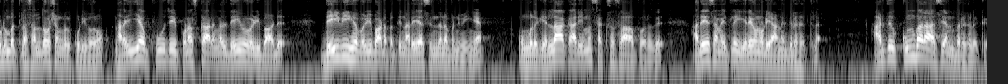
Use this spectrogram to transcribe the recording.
குடும்பத்தில் சந்தோஷங்கள் கூடி வரும். நிறைய பூஜை புனஸ்காரங்கள் தெய்வ வழிபாடு தெய்வீக வழிபாடை பற்றி நிறைய சிந்தனை பண்ணுவீங்க. உங்களுக்கு எல்லா காரியமும் சக்ஸஸ் ஆக போகிறது அதே சமயத்தில் இறைவனுடைய அனுகிரகத்தில். அடுத்து கும்பராசி அன்பர்களுக்கு.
